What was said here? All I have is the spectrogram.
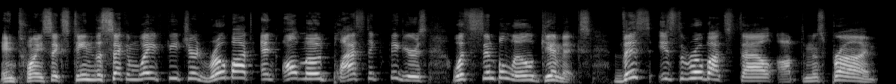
In 2016, the second wave featured robot and alt mode plastic figures with simple little gimmicks. This is the robot style Optimus Prime.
